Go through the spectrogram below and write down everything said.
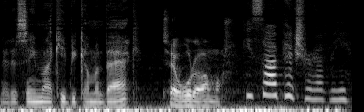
Did it seem like he'd be coming back? Seguro, vamos. He saw a picture of me.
